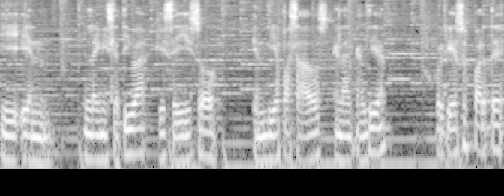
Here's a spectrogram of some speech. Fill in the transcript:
y en la iniciativa que se hizo en días pasados en la alcaldía, porque eso es parte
